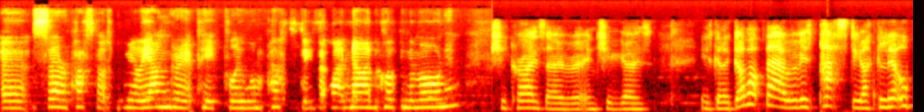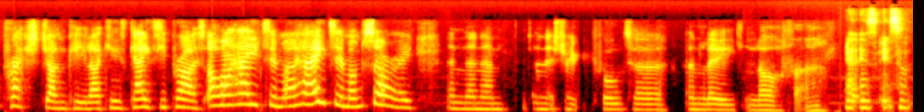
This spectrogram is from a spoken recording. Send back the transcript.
uh, Sara Pascoe's really angry at people who want pasties at like nine o'clock in the morning. She cries over it and she goes, He's going to go up there with his pasty like a little press junkie, like he's Katie Price. Oh, I hate him. I hate him. I'm sorry. And then um, Janet Street Porter and Lee laugh at her. It is. It's a,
